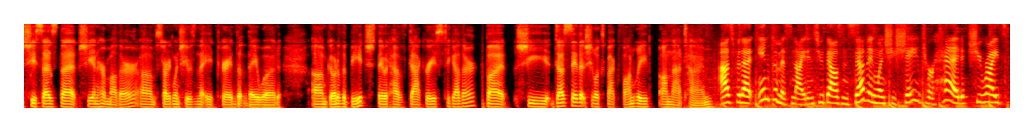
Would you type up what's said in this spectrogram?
she says that she and her mother, um, starting when she was in the eighth grade, that they would um, go to the beach. They would have daiquiris together. But she does say that she looks back fondly on that time. As for that infamous night in 2007 when she shaved her head, she writes,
